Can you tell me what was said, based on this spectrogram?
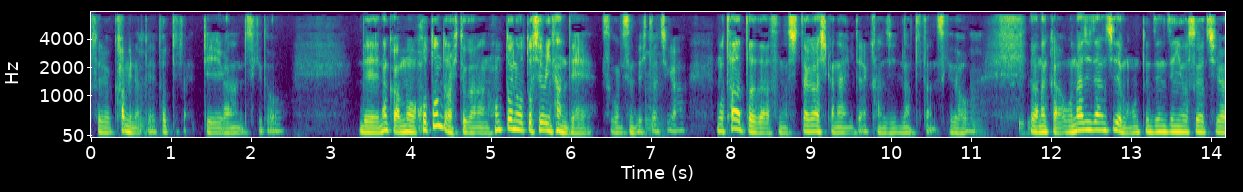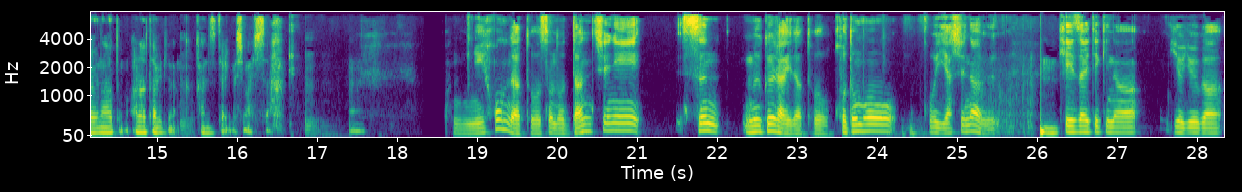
それをカメラで撮ってたっていう映画なんですけど、で、なんかもうほとんどの人が本当にお年寄りなんで、そこに住んでる人たちが、もうただただその従うしかないみたいな感じになってたんですけど、うん。だからなんか同じ団地でも本当に全然様子が違うなと改めてなんか感じたりもしました。うん。日本だと、その団地に住むぐらいだと、子供をこう養ううん経済的な余裕が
